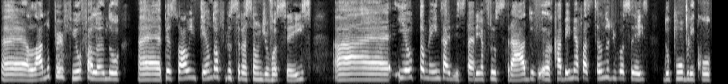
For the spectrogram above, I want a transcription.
é, lá no perfil falando, é, pessoal, entendo a frustração de vocês, é, e eu também estaria frustrado, eu acabei me afastando de vocês, do público,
